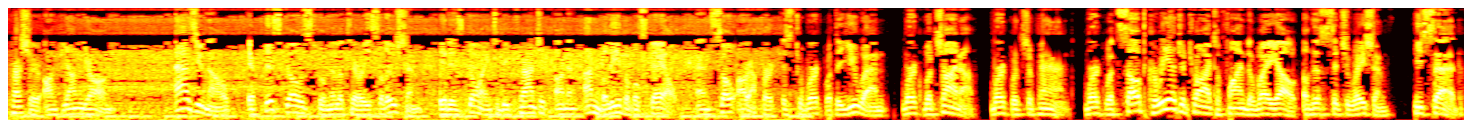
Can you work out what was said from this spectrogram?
pressure on Pyongyang. As you know, if this goes to a military solution, it is going to be tragic on an unbelievable scale, and so our effort is to work with the UN, work with China, work with Japan, work with South Korea to try to find a way out of this situation, he said.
